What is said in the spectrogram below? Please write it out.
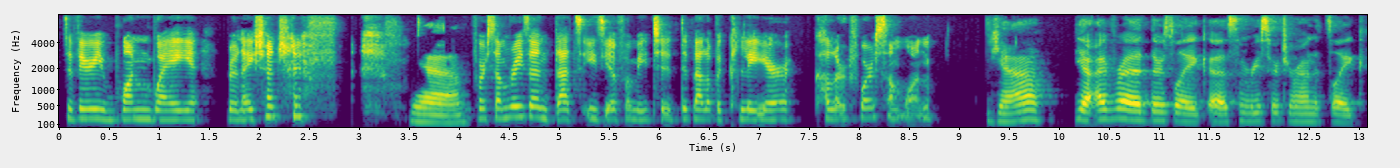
It's a very one way relationship. Yeah. for some reason, that's easier for me to develop a clear color for someone. Yeah. Yeah, I've read there's like uh, some research around it's like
